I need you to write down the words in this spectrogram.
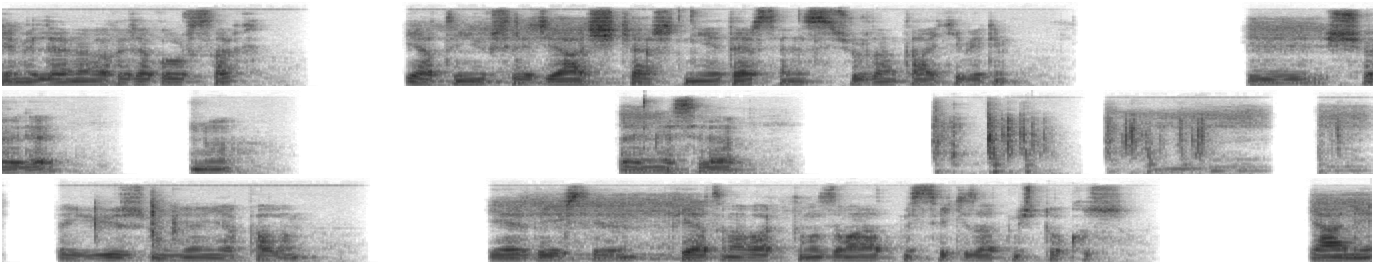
emirlerine bakacak olursak fiyatın yükseleceği aşikar. Niye derseniz şuradan takip edeyim. Ee, şöyle bunu mesela 100 milyon yapalım. Yer değiştirelim. Fiyatına baktığımız zaman 68-69. Yani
